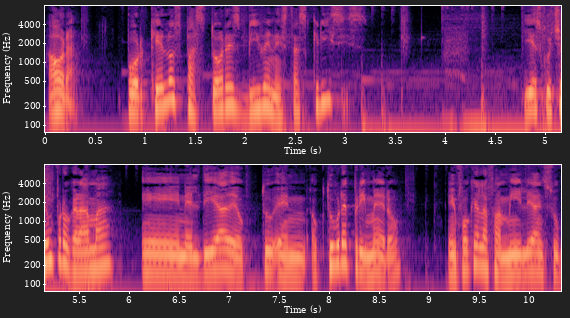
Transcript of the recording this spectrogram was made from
Ahora, ¿por qué los pastores viven estas crisis? Y escuché un programa en el día de octubre, en octubre primero, Enfoque a la Familia en su,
